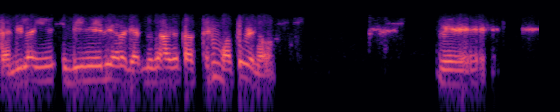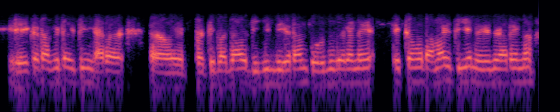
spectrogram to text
රැඳිලා ඉඳීමේදී අර ගැටලු සහගත තත්ත්වෙම මතුවෙනවා මේ ඒකට අපිට ඉතින් අර ප්‍රතිපදාව දිගින් දිගටම පුරුදු කරන එකම තමයි තියෙන නේද ආරෙන්නස්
